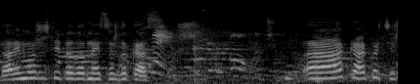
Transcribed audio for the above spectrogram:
Da li možeš ti to da odneseš do kase? Ne još, ovo ću. A, kako ćeš?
